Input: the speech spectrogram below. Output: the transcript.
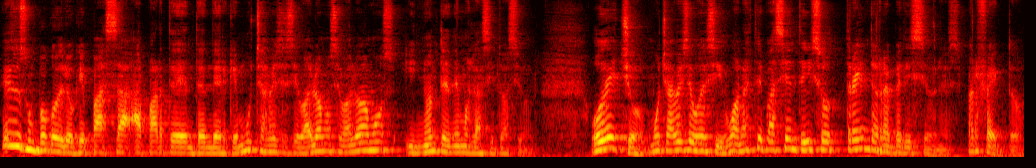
Eso es un poco de lo que pasa, aparte de entender que muchas veces evaluamos, evaluamos y no entendemos la situación. O de hecho, muchas veces vos decís, bueno, este paciente hizo 30 repeticiones, perfecto.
